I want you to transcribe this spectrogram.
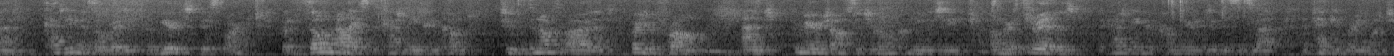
um, Kathleen has already premiered this work, but it's so nice that Kathleen can come to the north of Ireland, where you're from, and premiere it opposite your own community. And we're thrilled that Kathleen could come here and do this as well. And thank you very much.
